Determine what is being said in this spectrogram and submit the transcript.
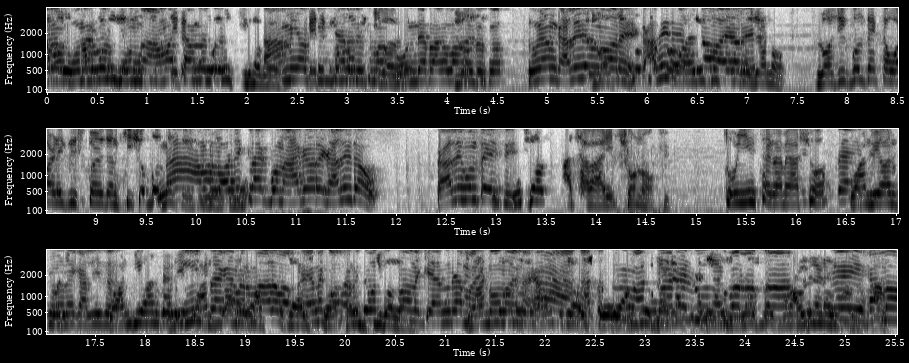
আমার ফোনের পর ফোন দাও, আমার সামনে তো আমি কি তোমার ফোন দিয়ে পাগল বানাইতেছো। তুমি এখন গালি দাও আরে গালি দাও না ভাই আরে জানো? লজিক বলতে একটা ওয়ার্ড এক্সিস্ট করে জানো? কিসব বলতে না আমার লজিক লাগবো না। আগে আরে গালি দাও। গালি শুনতেছি আচ্ছা ভাই শোনো। তুমি ইনস্টাগ্রামে আসো ওয়ান বি ওয়ান করি ওয়ান বি ওয়ান করি ইনস্টাগ্রামের মার এখানে কথা বলতে কি না নাকি এমনি মাইক অন হয় না? আচ্ছা তুমি ওয়ান টু এর রুলস বলো তো। এই হ্যালো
